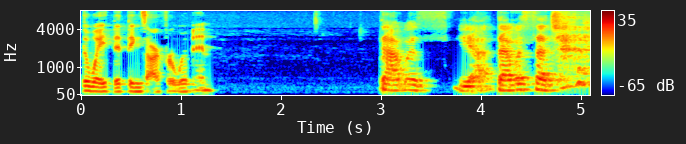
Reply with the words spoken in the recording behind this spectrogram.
the way that things are for women? That was, yeah, that was such,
